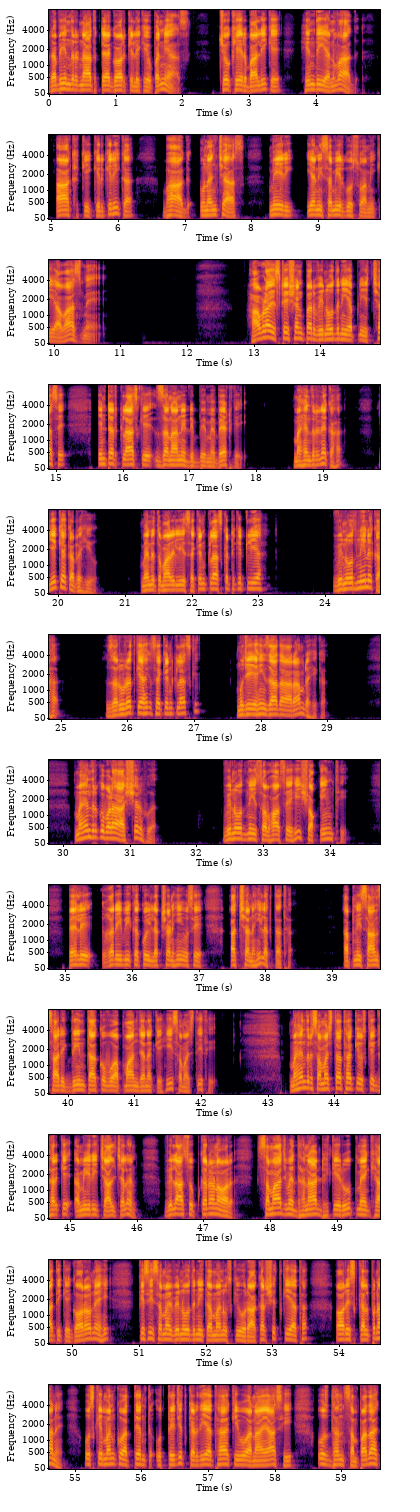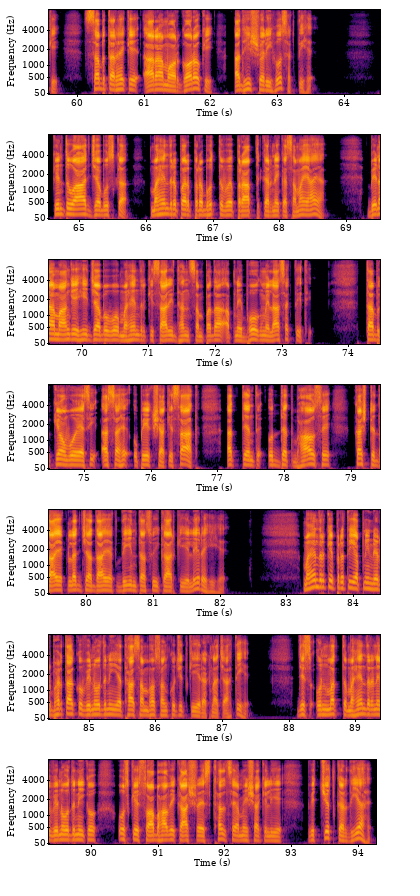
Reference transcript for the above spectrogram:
रविन्द्रनाथ टैगोर के लिखे उपन्यास, चोखेर बाली के हिंदी अनुवाद, आँख की किरकिरी का भाग उनचास, मेरी यानी समीर गोस्वामी की आवाज़ में। हावड़ा स्टेशन पर विनोदनी अपनी इच्छा से इंटर क्लास के जनाने डिब्बे में बैठ गई। महेंद्र ने कहा, ये क्या कर रही हो? मैंने तुम्हारे लिए सेकंड क्लास का टिकट लिया है। विनोदनी ने कहा, ज़रूरत क्या है सेकंड क्लास की? मुझे यहीं ज़्यादा आराम रहेगा। महेंद्र को बड़ा आश्चर्य हुआ। विनोदनी स्वभाव से ही शौकीन थी। पहले गरीबी का कोई लक्षण ही उसे अच्छा नहीं लगता था। अपनी सांसारिक दीनता को वो अपमानजनक ही समझती थी। महेंद्र समझता था कि उसके घर के अमीरी चाल चलन, विलास उपकरण और समाज में धनाढ़ के रूप में ख्याति के गौरव ने ही किसी समय विनोदनी का मन उसकी ओर आकर्षित किया था और इस कल्पना ने उसके मन को अत्यंत उत्तेजित कर दिया था कि वो अनायास ही उस धन संपदा की सब तरह के आराम और गौरव की अधीश्वरी हो सकती है। किंतु आज जब उसका महेंद्र पर प्रभुत्व प्राप्त करने का समय आया, बिना मांगे ही जब वो महेंद्र की सारी धन संपदा अपने भोग में ला सकती थी, तब क्यों वो ऐसी असह्य उपेक्षा के साथ अत्यंत उद्दत भाव से कष्टदायक, लज्जादायक दीनता स्वीकार किए ले रही है। महेंद्र के प्रति अपनी निर्भरता को विनोदनी यथासंभव संकुचित किए रखना चाहती है। जिस उन्मत्त महेंद्र ने विनोदनी को उसके स्वाभाविक आश्रय स्थल से हमेशा के लिए विच्युत कर दिया है,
